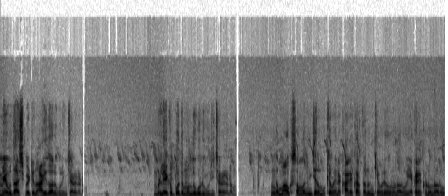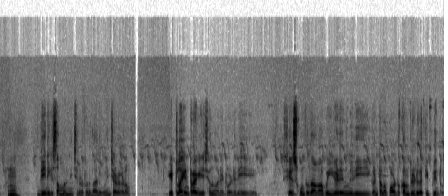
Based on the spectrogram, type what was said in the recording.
మేము దాచిపెట్టిన ఆయుధాల గురించి అడగడం. లేకపోతే మందుగుడ్డు గురించి అడగడం. ఇంకా మాకు సంబంధించిన ముఖ్యమైన కార్యకర్తలు ఇంకెవరెవరు ఉన్నారు ఎక్కడెక్కడ ఉన్నారు దీనికి సంబంధించినటువంటి దాని గురించి అడగడం. ఇట్లా ఇంట్రాగేషన్ అనేటువంటిది చేసుకుంటూ దాదాపు ఏడెనిమిది గంటల పాటు కంప్లీట్గా తిప్పిండ్రు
